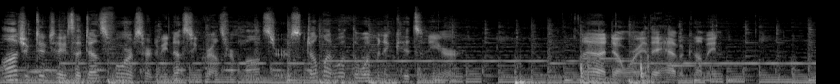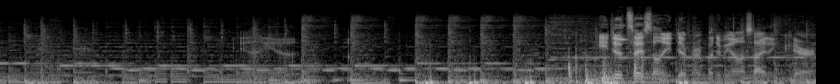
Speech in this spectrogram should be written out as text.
Logic dictates that dense forests are to be nesting grounds for monsters. Don't let what the women and kids near. Ah, don't worry, they have it coming. Yeah, yeah. He did say something different, but to be honest, I didn't care.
